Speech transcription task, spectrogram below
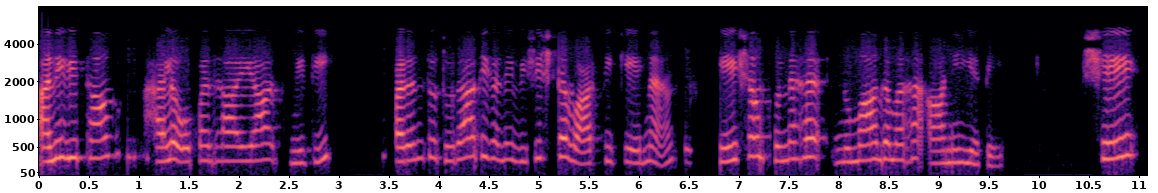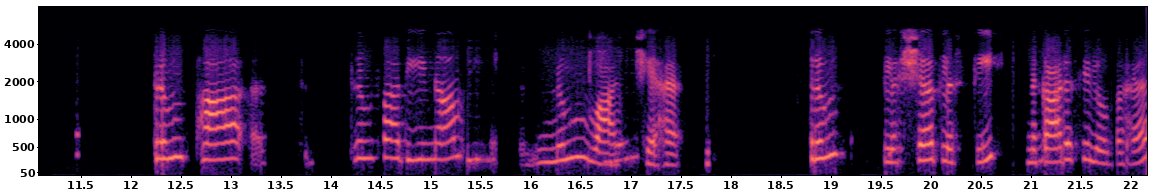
अनिवितां हल उपधायामिति परन्तु तुरादिगणे विशिष्टवार्तिकेन तेषां पुनः नुमागमः आनीयते। शे तृम्फा तृम्फादीनां नुं वाच्यः। तृम् प्लस् प्लस् टि नकारस्य लोपः।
